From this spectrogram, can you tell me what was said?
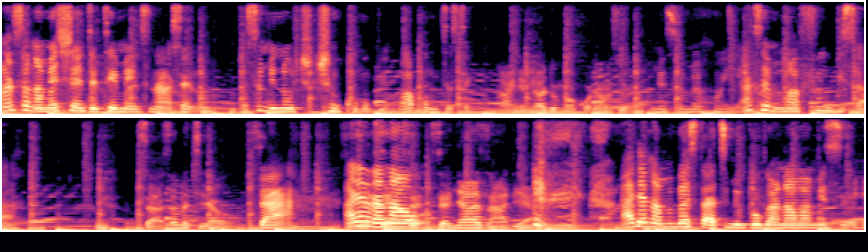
Answer na mehyɛ entertainment na asɛ no mpɛ sɛ me ne wotwitwe nkɔmmɔ bi sɛ Ah, nyame adom ɔkɔ na wo so ɛ. me nso meho yi asɛ mafew bi saa Saa sɛ metea o. saa Mm, ayɛ na na sɛ- nyɛ azaa deɛ a. adɛ na mebɛ start me program na ma me se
